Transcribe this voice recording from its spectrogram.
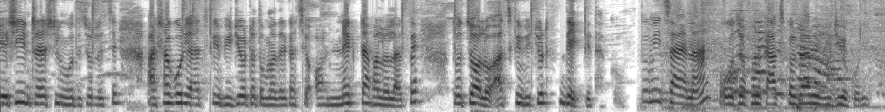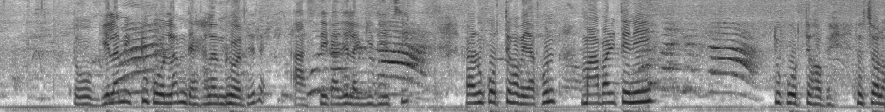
বেশি ইন্টারেস্টিং হতে চলেছে। আশা করি আজকে ভিডিওটা তোমাদের কাছে অনেকটা ভালো লাগবে। তো চলো, আজকে ভিডিওটা দেখতে থাকো। তুমি চায় না, ও যখন কাজ করবে, আমি ভিডিও করি। তো গেলাম, একটু করলাম, দেখালাম তোমাদের। আস্তে কাজে লাগিয়ে দিয়েছি। কারণ করতে হবে এখন। মা বাড়িতে নেই, একটু করতে হবে। তো চলো,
